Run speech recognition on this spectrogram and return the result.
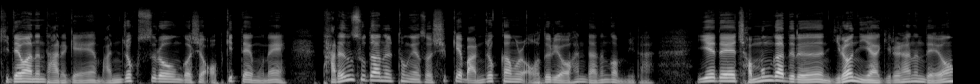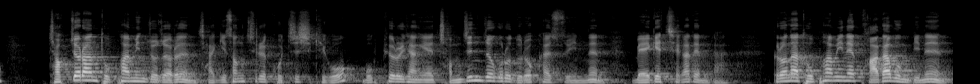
기대와는 다르게 만족스러운 것이 없기 때문에 다른 수단을 통해서 쉽게 만족감을 얻으려 한다는 겁니다. 이에 대해 전문가들은 이런 이야기를 하는데요. 적절한 도파민 조절은 자기 성취를 고치시키고 목표를 향해 점진적으로 노력할 수 있는 매개체가 된다. 그러나 도파민의 과다 분비는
